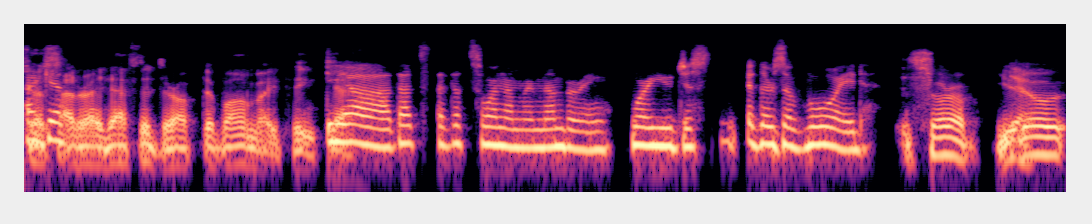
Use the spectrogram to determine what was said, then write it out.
Just guess, right after drop the bomb, I think. Yeah. yeah, that's that's one I'm remembering where you just there's a void. Sort of, you yeah. know,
